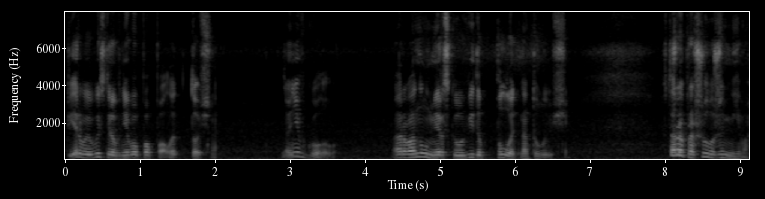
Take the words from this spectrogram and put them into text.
Первый выстрел в него попал, это точно. Но не в голову. А рванул мерзкого вида плоть на туловище. Второй прошел уже мимо.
